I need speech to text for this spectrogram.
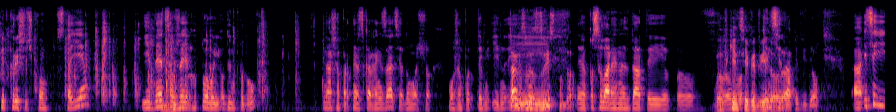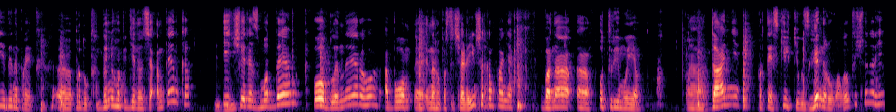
під кришечку встає. І йде це Мгм. вже як готовий один продукт. Наша партнерська організація, я думаю, що можемо потім і, Так, і звісно, да. е, посилання на дати е, в, В кінці під в відео, кінці, да. да, під відео. А, І це є єдиний проєкт, е, продукт. До нього під'єднується антенка, і через модем обленерго або е, енергопостачальна інша компанія вона е, отримує е, дані про те, скільки ви згенерували електричної енергії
